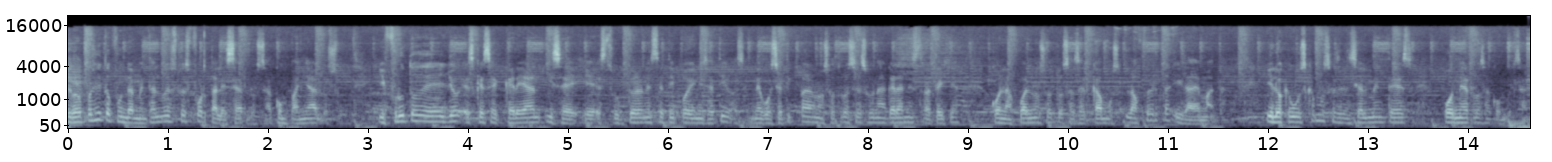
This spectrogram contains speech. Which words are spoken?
El propósito fundamental nuestro es fortalecerlos, acompañarlos y fruto de ello es que se crean y se eh, estructuran este tipo de iniciativas. Negociatic para nosotros es una gran estrategia con la cual nosotros acercamos la oferta y la demanda y lo que buscamos esencialmente es ponerlos a conversar.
